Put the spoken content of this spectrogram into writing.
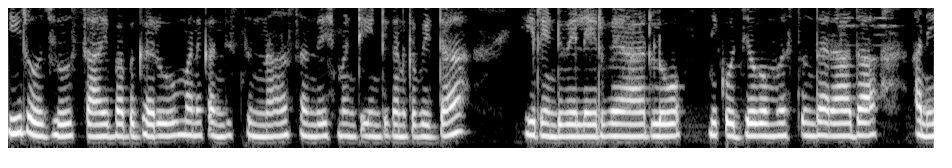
ఈరోజు సాయిబాబా గారు మనకు అందిస్తున్న సందేశం అంటే ఏంటి కనుక బిడ్డ? ఈ రెండు వేల ఇరవై ఆరులో నీకు ఉద్యోగం వస్తుందా రాదా? అనే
